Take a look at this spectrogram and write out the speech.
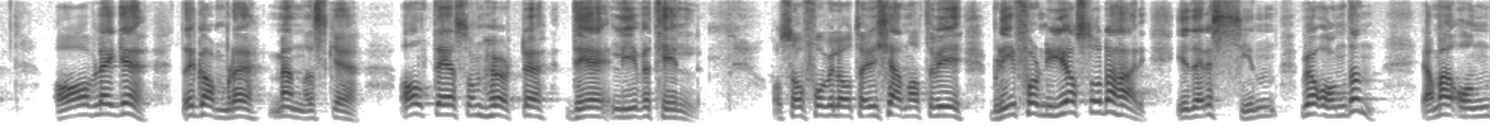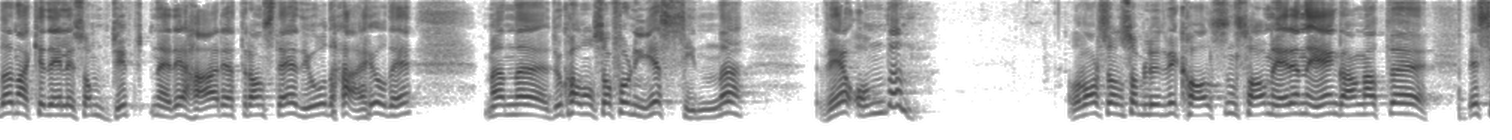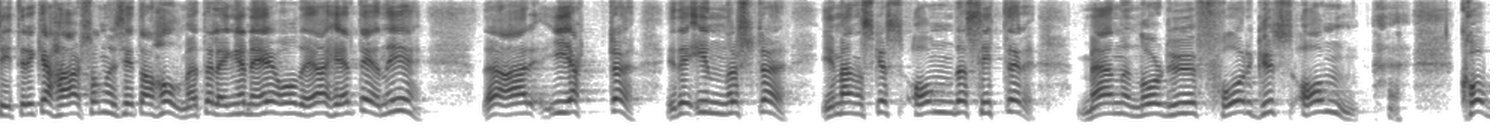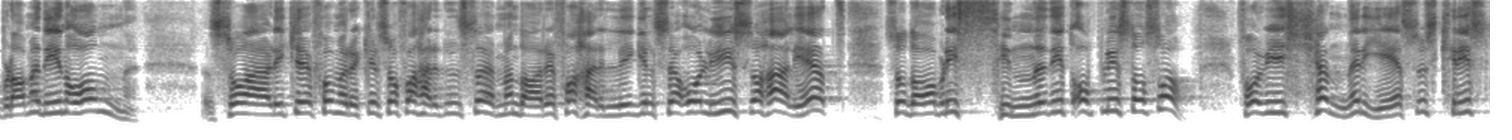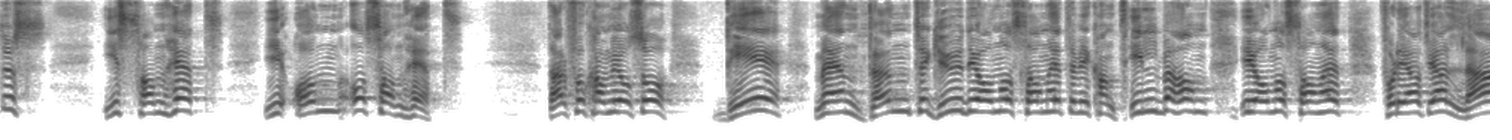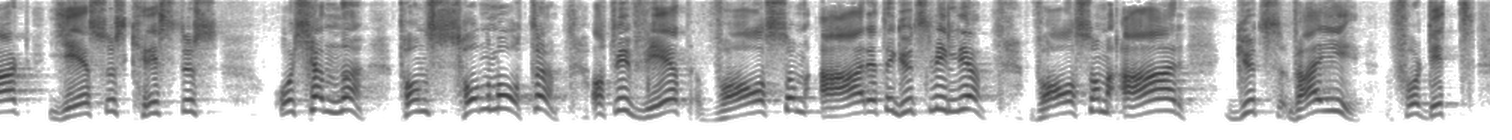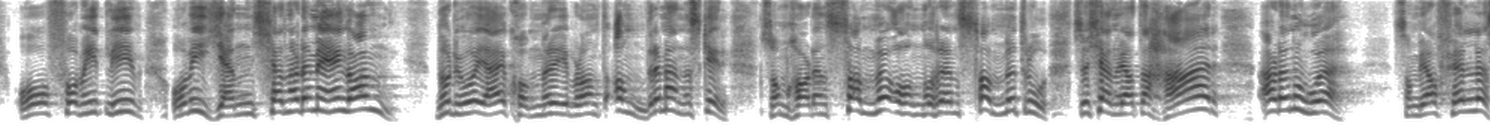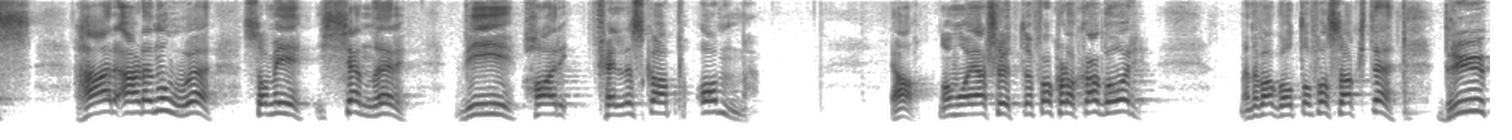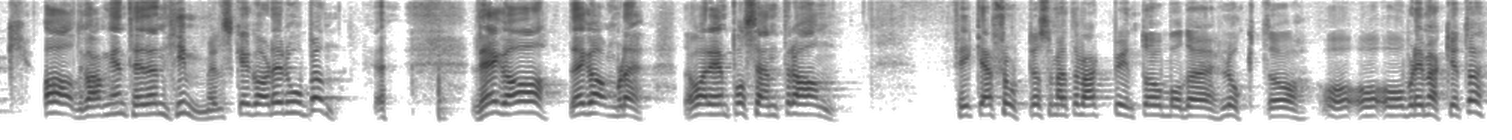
Avlegge det gamle mennesket. Alt det som hørte det livet til. Og så får vi lov til å kjenne at vi blir fornya, står det her, i deres sinn ved ånden. Ja, men ånden, er ikke det liksom dypt nedi her et eller annet sted? Jo, det er jo det. Men uh, du kan også fornye sinnet ved ånden. Og det var sånn som Ludvig Carlsen sa mer enn én en gang, at uh, det sitter ikke her sånn, det sitter en halvmeter lenger ned. Og det er jeg helt enig i. Det er i hjertet i det innerste, i menneskets ånd det sitter. Men når du får Guds ånd kobla med din ånd, så er det ikke formørkelse og forherdelse, men da er det forherligelse og lys og herlighet. Så da blir sinnet ditt opplyst også. For vi kjenner Jesus Kristus i sannhet, i ånd og sannhet. Derfor kan vi også be med en bønn til Gud i ånd og sannhet. Vi kan tilbe Han i ånd og sannhet fordi at vi har lært Jesus Kristus å kjenne på en sånn måte at vi vet hva som er etter Guds vilje. Hva som er Guds vei for ditt og for mitt liv. Og vi gjenkjenner det med en gang. Når du og jeg kommer iblant andre mennesker som har den samme ånd og den samme tro, så kjenner vi at her er det noe som vi har felles. Her er det noe som vi kjenner vi har fellesskap om. Ja, nå må jeg slutte, for klokka går. Men det var godt å få sagt det. Bruk adgangen til den himmelske garderoben. Legg av det gamle. Det var en på senteret, han. Fikk jeg skjorte som etter hvert begynte å både lukte og, og, og, og bli møkkete.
